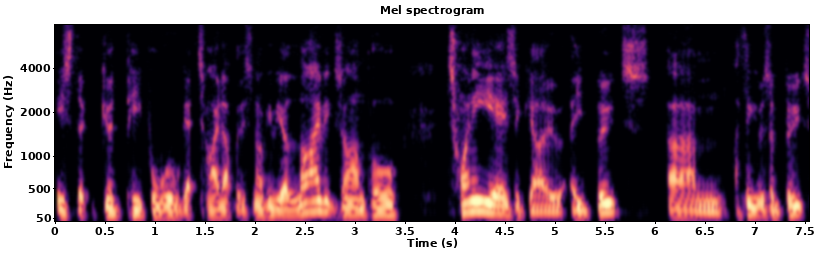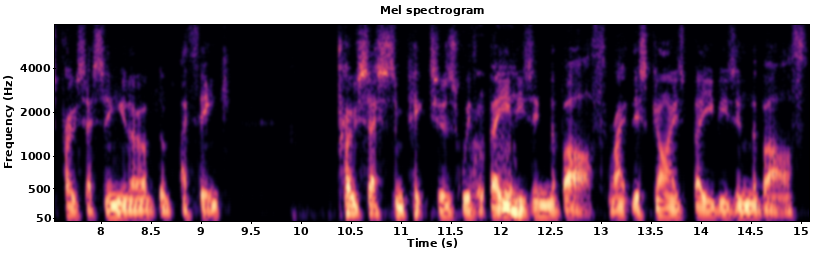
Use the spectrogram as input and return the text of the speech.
is that good people will get tied up with this. And I'll give you a live example. 20 years ago, a Boots, um, I think it was a Boots processing, you know, I think, processed some pictures with babies in the bath, right? This guy's babies in the bath.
